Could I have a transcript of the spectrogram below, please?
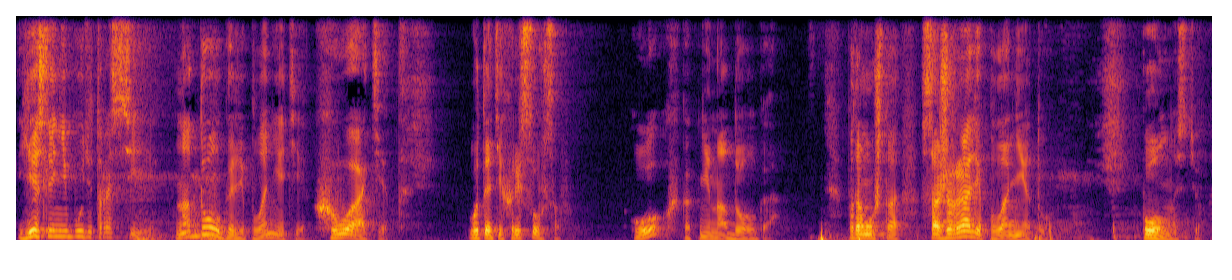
если не будет России, надолго ли планете хватит вот этих ресурсов? Ох, как ненадолго. Потому что сожрали планету полностью –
